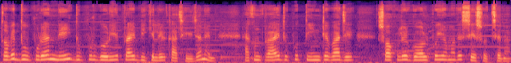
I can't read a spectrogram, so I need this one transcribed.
তবে দুপুর আর নেই, দুপুর গড়িয়ে প্রায় বিকেলের কাছেই, জানেন? এখন প্রায় দুপুর তিনটে বাজে, সকলের গল্পই আমাদের শেষ হচ্ছে না।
